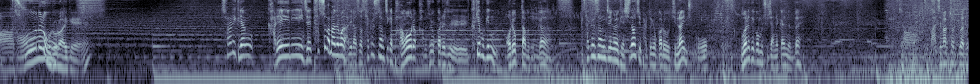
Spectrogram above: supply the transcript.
아 수훈을 오. 오로라에게. 차라리 그냥 가렌이 이제 타수가 많은 건 아니라서 사교수 상징의 방어력 감소 효과를 크게 보긴 어렵다 보니까 음. 사교수 상징을 그냥 시너지 발동 효과로 딜라인 주고 무한의 대검을 주지 않을까 했는데 자 마지막 전투가 됐.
